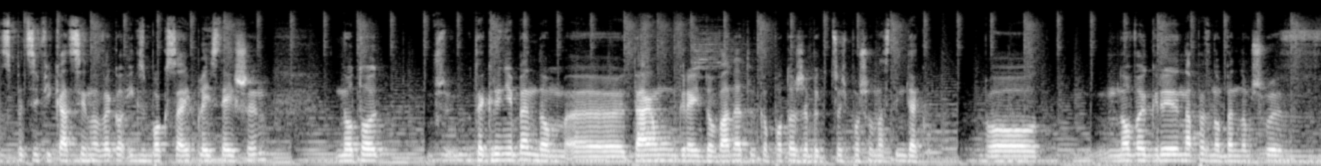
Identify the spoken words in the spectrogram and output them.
specyfikację nowego Xboxa i PlayStation, no to te gry nie będą e, downgrade'owane tylko po to, żeby coś poszło na Steam Decku, bo nowe gry na pewno będą szły w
